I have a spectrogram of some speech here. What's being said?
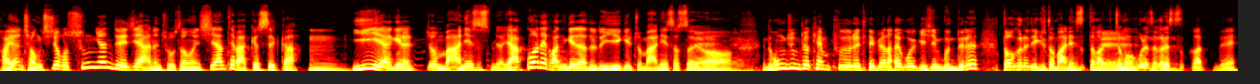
과연 정치적으로 숙련되지 않은 조성은 씨한테 맡겼을까? 음. 이 이야기를 좀 많이 했었습니다. 야권의 관계자들도 이 얘기를 좀 많이 했었어요. 네, 네. 근데 홍준표 캠프를 대변하고 계신 분들은 더 그런 얘기를 더 많이 했었던 것 같아요. 좀 네. 억울해서 그랬을 것 같은데.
